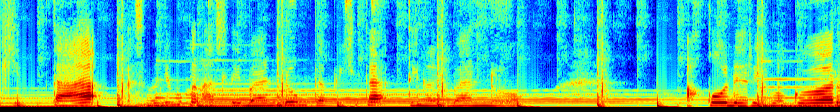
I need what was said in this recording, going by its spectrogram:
kita sebenarnya bukan asli Bandung tapi kita tinggal di Bandung aku dari Bogor.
